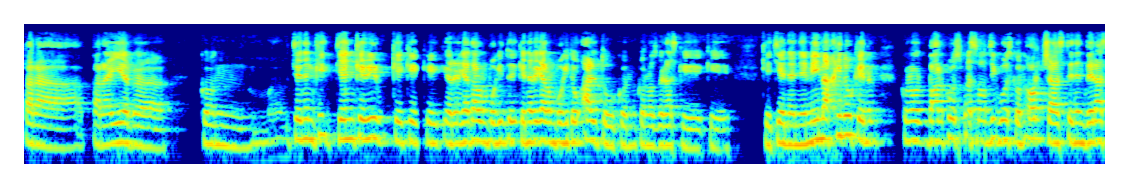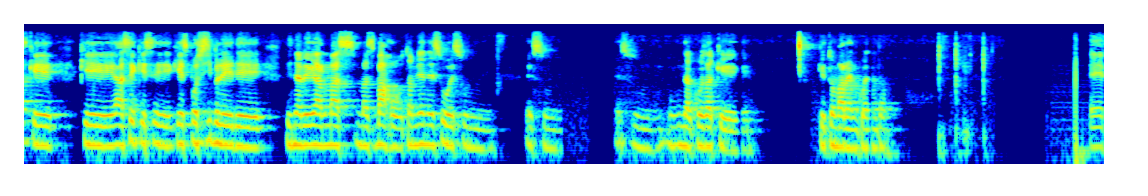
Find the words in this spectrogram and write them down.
para, para ir uh, con... Tienen que, tienen que ir, que, que, que, regatar un poquito, que navegar un poquito alto con, con los velas que, que, que tienen. Y me imagino que con los barcos más antiguos, con orchas, tienen velas que, que hace que, se, que es posible de, de, navegar más, más bajo. También eso es, un, es, un, es un, una cosa que, que, tomar en cuenta. Eh,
